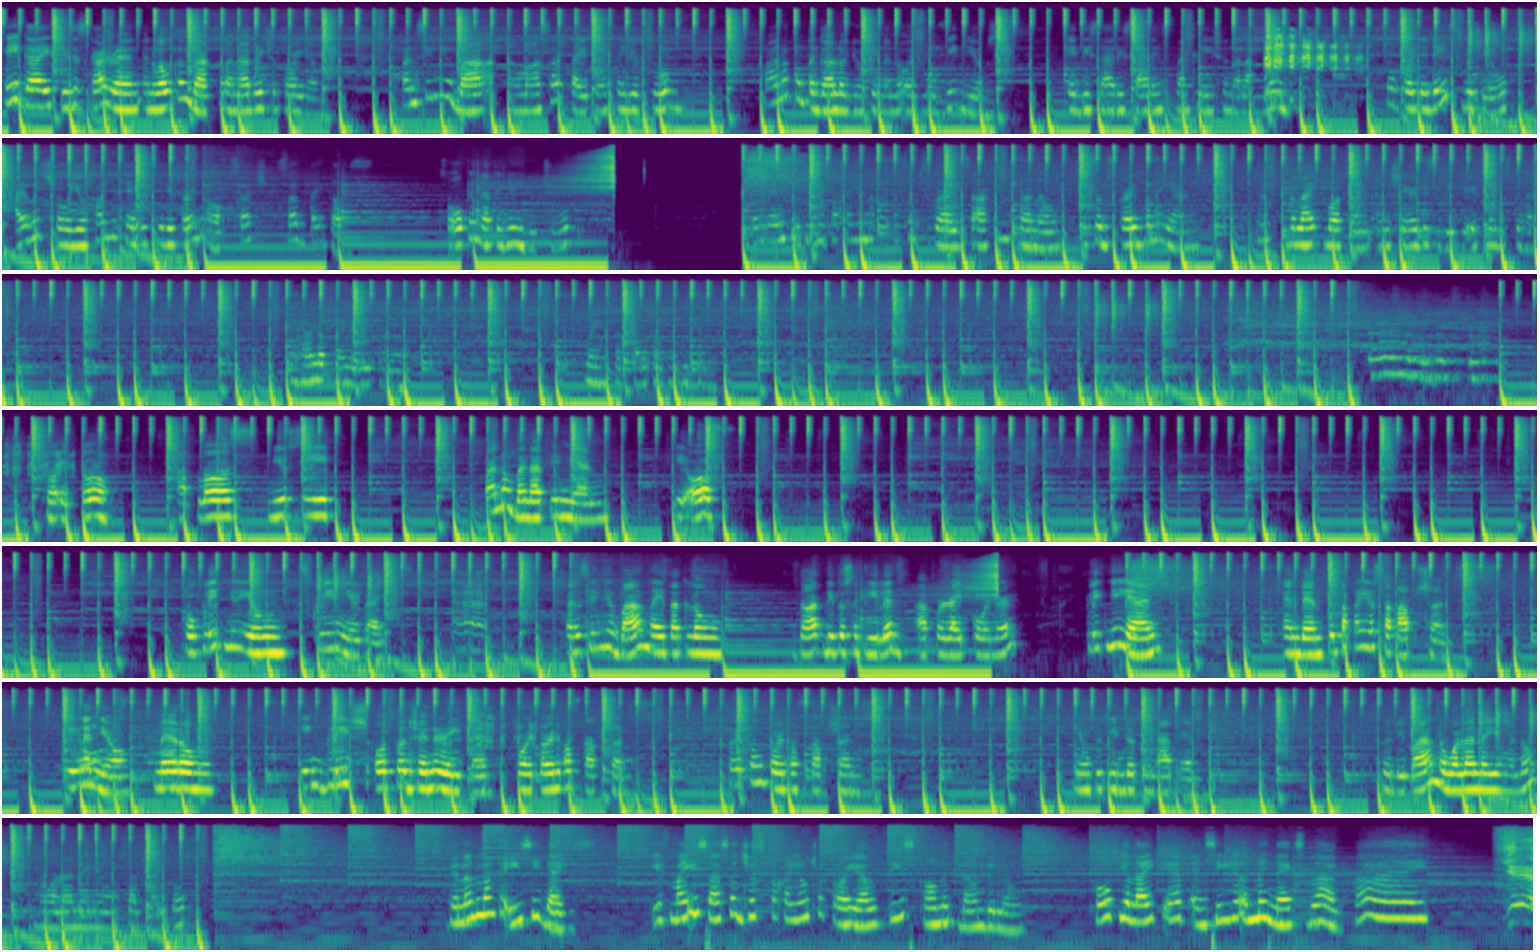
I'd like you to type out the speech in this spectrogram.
Hey guys, this is Karen and welcome back to another tutorial. Pansin niyo ba ang mga subtitles sa YouTube? Paano kung Tagalog yung pinanood mong videos? Eh di sari-saring translation na lang yun. So for today's video, I will show you how you can easily turn off such subtitles. So open natin yung YouTube. And guys, if hindi pa kayo nakaka-subscribe sa aking channel, subscribe mo na yan the like button and share this video if nagustuhan nyo. Mahanap tayo dito na may subtitle sa video. So ito, applause, music. Paano ba natin yan i-off? So, click nyo yung screen nyo, guys. Pansin nyo ba? May tatlong dot dito sa gilid, upper right corner. Click nyo yan. And then, punta kayo sa captions. Tingnan nyo, merong English auto-generated for turn off captions. So, itong turn off captions, yung pipindutin natin. So, di ba? Nawala na yung ano? Ganun lang ka-easy, guys. If may isa-suggest pa kayong tutorial, please comment down below. Hope you like it and see you on my next vlog. Bye! Yeah.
